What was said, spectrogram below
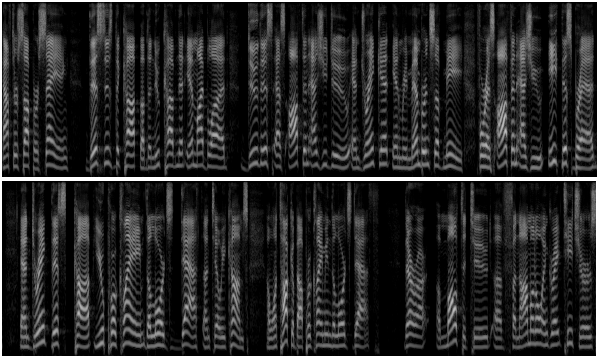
after supper, saying, this is the cup of the new covenant in my blood. Do this as often as you do, and drink it in remembrance of me. For as often as you eat this bread and drink this cup, you proclaim the Lord's death until he comes. I want to talk about proclaiming the Lord's death. There are a multitude of phenomenal and great teachers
